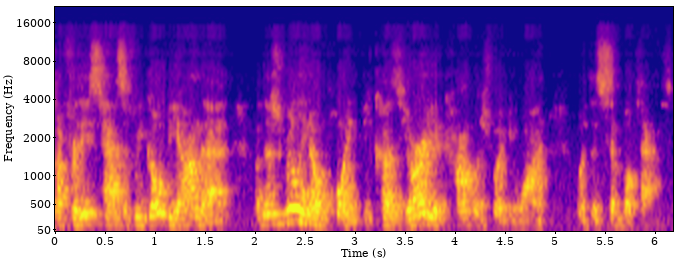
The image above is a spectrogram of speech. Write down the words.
uh, for these tasks, if we go beyond that, uh, there's really no point because you already accomplished what you want with a simple task.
